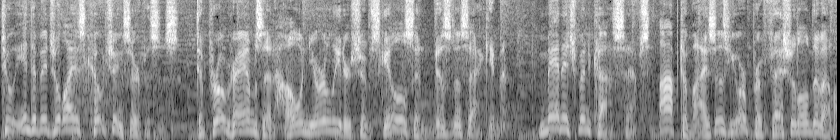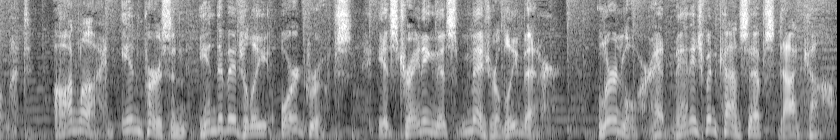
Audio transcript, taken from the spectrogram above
to individualized coaching services, to programs that hone your leadership skills and business acumen, Management Concepts optimizes your professional development. Online, in person, individually, or groups, it's training that's measurably better. Learn more at managementconcepts.com.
